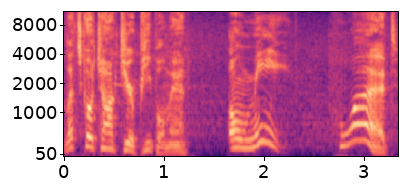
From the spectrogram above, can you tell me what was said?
Let's go talk to your people, man. Oh, me? What?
